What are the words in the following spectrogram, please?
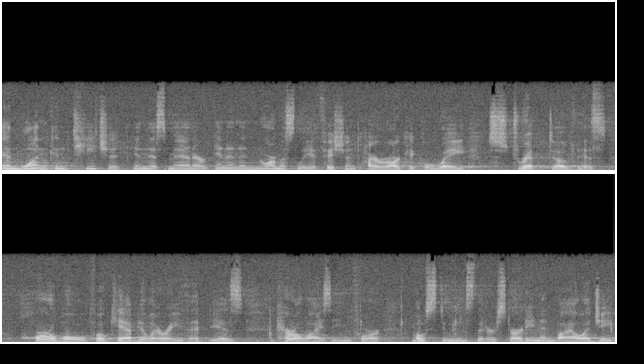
And one can teach it in this manner in an enormously efficient hierarchical way, stripped of this horrible vocabulary that is paralyzing for most students that are starting in biology.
